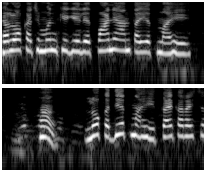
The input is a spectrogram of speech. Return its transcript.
ह्या लोकांची मनके गेलेत पाणी आणता येत नाही. हा लोक देत नाहीत. काय करायचं?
